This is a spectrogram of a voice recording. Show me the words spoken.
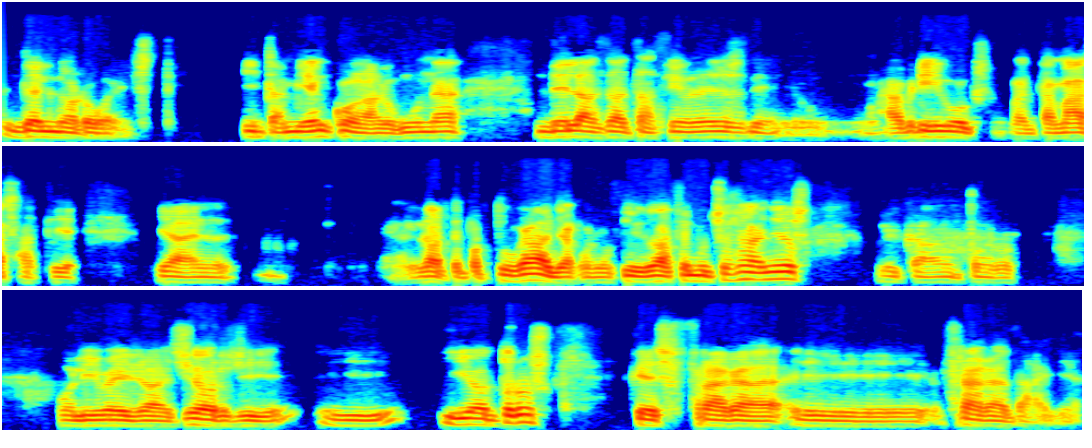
del, noroeste y también con alguna de las dataciones de un abrigo que se encuentra más hacia ya en, el norte de Portugal, ya conocido hace muchos años, ubicado por Oliveira Giorgi y, otros, que es Fraga, eh, Fraga Daya.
